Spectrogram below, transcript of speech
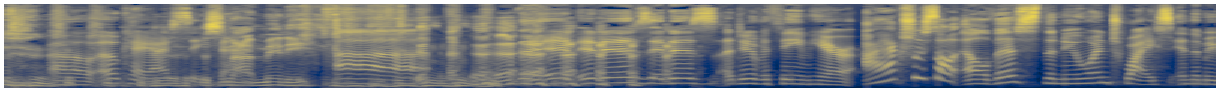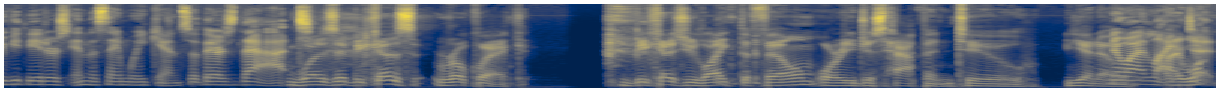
Oh, okay. I see. It's then. not many. Uh, it, it is. It is. I do have a theme here. I actually saw Elvis, the new one, twice in the movie theaters in the same weekend. So there's that. Was it because real quick because you liked the film, or you just happened to you know? No, I liked I, wa- it.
